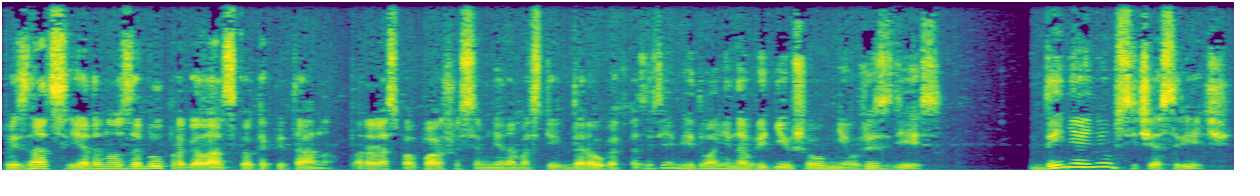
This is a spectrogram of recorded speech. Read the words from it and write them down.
Признаться, я давно забыл про голландского капитана, пару раз попавшегося мне на морских дорогах, а затем едва не навредившего мне уже здесь. Да не о нем сейчас речь.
